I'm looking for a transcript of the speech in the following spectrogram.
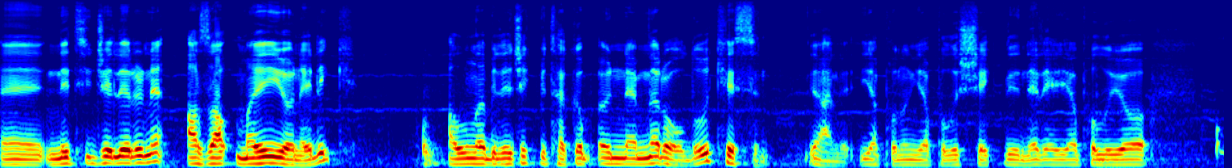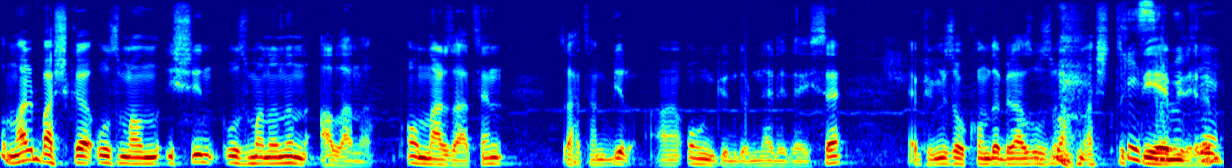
e, neticelerini azaltmaya yönelik alınabilecek bir takım önlemler olduğu kesin. Yani yapının yapılış şekli, nereye yapılıyor, onlar başka uzman işin uzmanının alanı. Onlar zaten zaten bir 10 gündür neredeyse hepimiz o konuda biraz uzmanlaştık diyebilirim.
